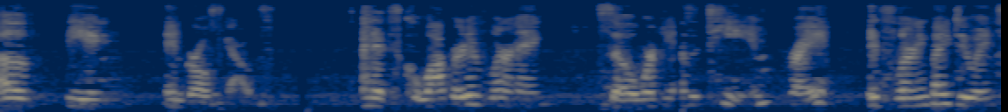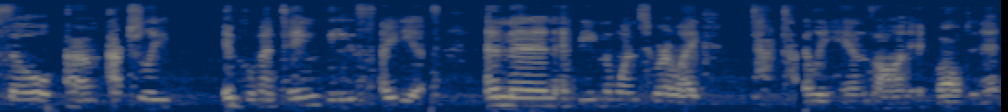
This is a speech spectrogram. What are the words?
of being in Girl Scouts. And it's cooperative learning, so working as a team, right? It's learning by doing, so um, actually implementing these ideas. And then, and being the ones who are like tactilely hands-on involved in it.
